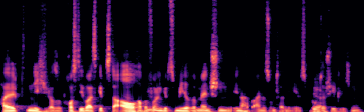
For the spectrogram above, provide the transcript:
halt nicht, also Cross-Device gibt's da auch, aber vor allem gibt's mehrere Menschen innerhalb eines Unternehmens mit Ja. unterschiedlichen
